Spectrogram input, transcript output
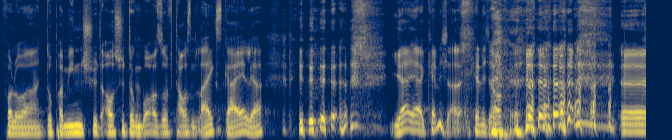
Follower, Dopamin-Ausschüttung, boah, so 1000 Likes, geil, ja. ja, ja, kenne ich, kenn ich auch. äh,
